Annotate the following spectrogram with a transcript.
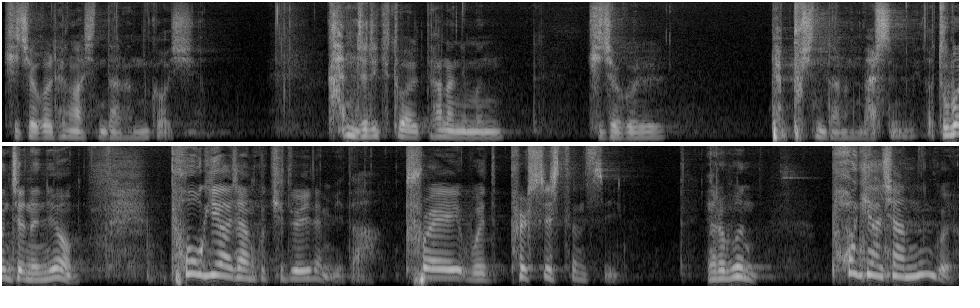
기적을 행하신다는 것이요. 간절히 기도할 때 하나님은 기적을 베푸신다는 말씀입니다. 두 번째는요, 포기하지 않고 기도해야 됩니다. Pray with persistency. 여러분, 포기하지 않는 거예요.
